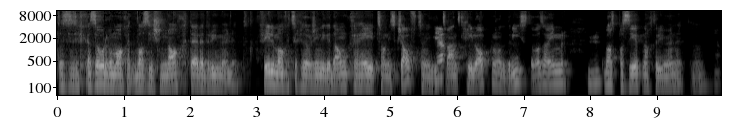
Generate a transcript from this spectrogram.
dass sie sich keine Sorgen machen, was ist nach diesen drei Monaten. Viele machen sich wahrscheinlich Gedanken, hey, jetzt habe ich es geschafft, jetzt habe ich die Ja. 20 Kilo abgenommen oder 30 oder was auch immer. Mhm. Was passiert nach drei Monaten? Ja.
